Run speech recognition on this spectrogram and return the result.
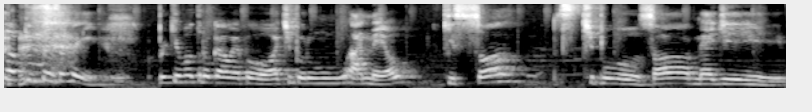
Não, porque pensa bem. Porque eu vou trocar o Apple Watch por um anel que só, tipo, só mede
